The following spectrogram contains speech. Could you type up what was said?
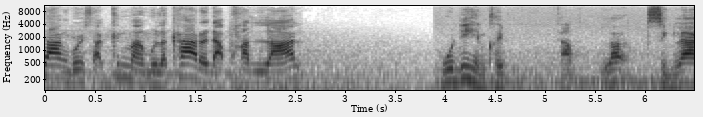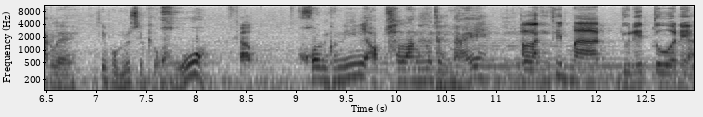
สร้างบริษัทขึ้นมามูลค่าระดับพันล้านวูดดี้เห็นคลิปครับ แล้วสิ่งแรกเลยที่ผมรู้สึกคือโอ้โหครับ คนคนนี้เนี่ยเอาพลังมาจากไหน พลังที่มาอยู่ในตัวเนี่ย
